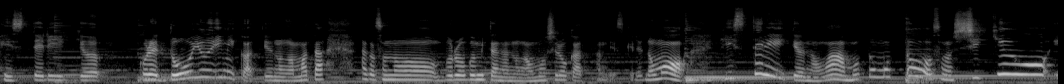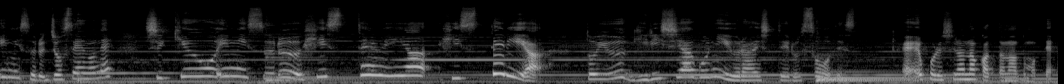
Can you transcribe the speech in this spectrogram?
ヒステリー級。これどういう意味かっていうのがまたなんかそのブログみたいなのが面白かったんですけれどもヒステリーっていうのはもともとその子宮を意味する女性のね子宮を意味するヒステリアヒステリアというギリシア語に由来しているそうです。えー、これ知らなかったなと思って。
